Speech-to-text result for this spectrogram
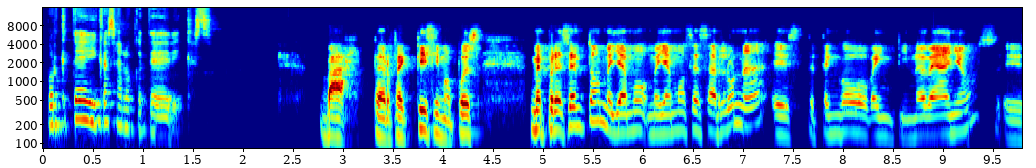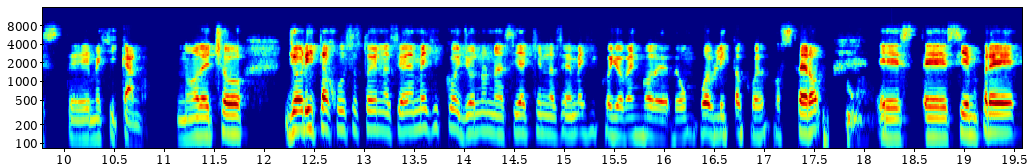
¿Por qué te dedicas a lo que te dedicas? Va, perfectísimo. Pues me presento, me llamo, me llamo César Luna, este, tengo 29 años, este, mexicano. ¿no? De hecho, yo ahorita justo estoy en la Ciudad de México, yo no nací aquí en la Ciudad de México, yo vengo de, de un pueblito costero, este, siempre,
